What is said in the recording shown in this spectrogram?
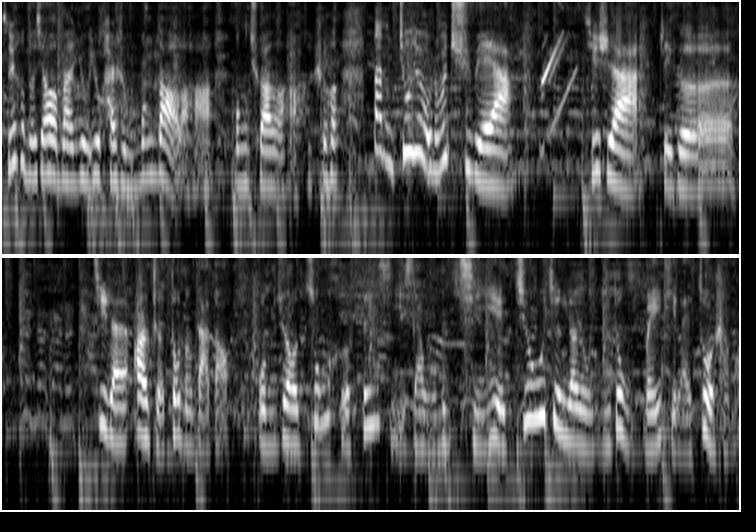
所以很多小伙伴又又开始懵到了哈，蒙圈了哈，说那你究竟有什么区别呀？其实啊，这个既然二者都能达到，我们就要综合分析一下，我们企业究竟要用移动媒体来做什么。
